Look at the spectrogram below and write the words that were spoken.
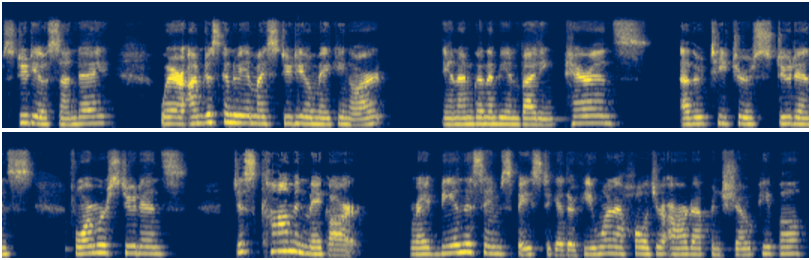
studio Sunday where I'm just going to be in my studio making art and I'm going to be inviting parents, other teachers, students, former students, just come and make art, right? Be in the same space together. If you want to hold your art up and show people,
